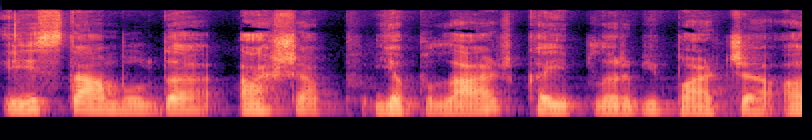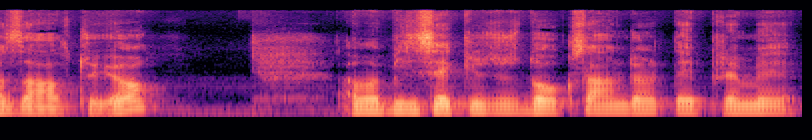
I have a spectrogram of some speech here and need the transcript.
İstanbul'da ahşap yapılar kayıpları bir parça azaltıyor. Ama 1894 depremi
